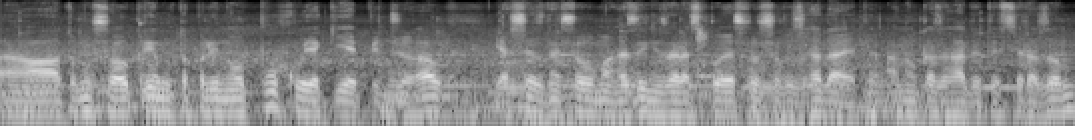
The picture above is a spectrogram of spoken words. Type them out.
а, тому що окрім тополіного пуху, який я піджигав, я ще знайшов в магазині зараз кое-що, що ви згадаєте. А ну-ка згадуйте всі разом.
